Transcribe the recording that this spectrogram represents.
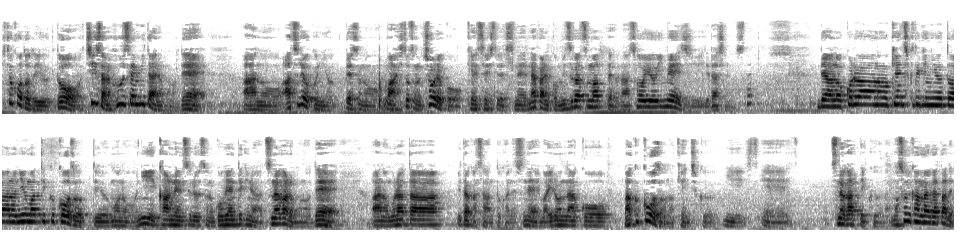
一言で言うと小さな風船みたいなものであの圧力によってその、まあ、一つの張力を形成してですね中にこう水が詰まったようなそういうイメージで出してるんですね。であのこれはあの建築的に言うとあのニューマティック構造っていうものに関連するその語源的にはつながるものであの村田豊さんとかですね、まあ、いろんなこう膜構造の建築に、えー、つながっていくような、まあ、そういう考え方で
